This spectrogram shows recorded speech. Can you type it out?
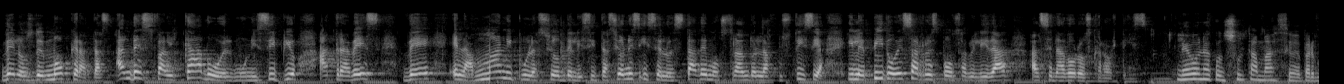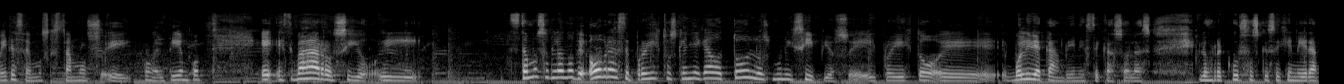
de los demócratas. Han desfalcado el municipio a través de la manipulación de licitaciones y se lo está demostrando en la justicia. Y le pido esa responsabilidad al senador Oscar Ortiz. Le hago una consulta más, si me permite, sabemos que estamos eh, con el tiempo. Eh, estimada Rocío, y Estamos hablando de obras, de proyectos que han llegado a todos los municipios. Eh, el proyecto eh, Bolivia Cambia, en este caso, los recursos que se generan.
